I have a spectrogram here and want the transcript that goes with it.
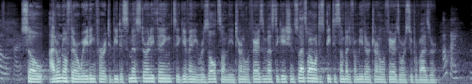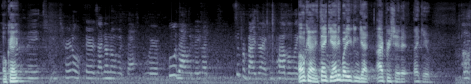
Oh, okay. So I don't know if they were waiting for it to be dismissed or anything to give any results on the internal affairs investigation. So that's why I want to speak to somebody from either internal affairs or a supervisor. Okay. Okay. Internal affairs, I don't know what that, where, who that would be, but supervisor, I can probably. Okay, thank you. Anybody you can get. I appreciate it. Thank you. There's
